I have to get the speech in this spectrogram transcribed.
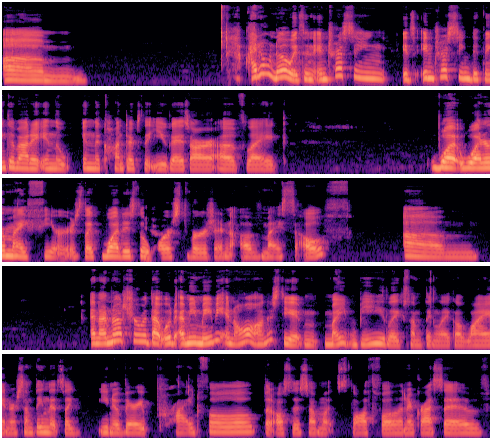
Um I don't know. It's an interesting it's interesting to think about it in the in the context that you guys are of like what what are my fears? Like what is the yeah. worst version of myself? Um and i'm not sure what that would i mean maybe in all honesty it m- might be like something like a lion or something that's like you know very prideful but also somewhat slothful and aggressive.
